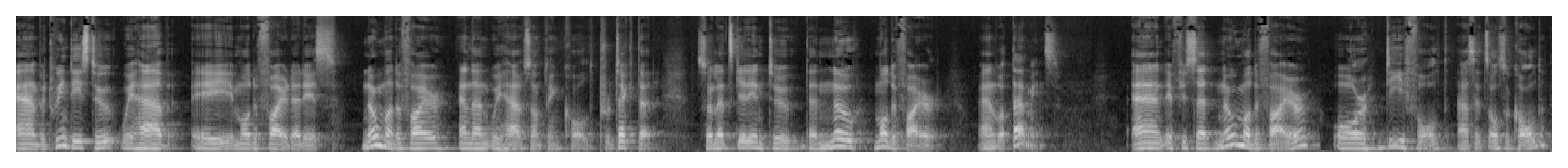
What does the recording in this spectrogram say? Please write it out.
And between these two we have a modifier that is no modifier and then we have something called protected. So let's get into the no modifier and what that means. And if you set no modifier, or default as it's also called,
